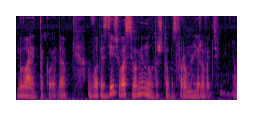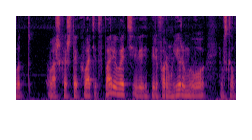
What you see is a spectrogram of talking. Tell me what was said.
Бывает такое, да. Вот, а здесь у вас всего минута, чтобы сформулировать. Вот ваш хэштег «Хватит впаривать» или переформулируем его. Я бы сказал,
